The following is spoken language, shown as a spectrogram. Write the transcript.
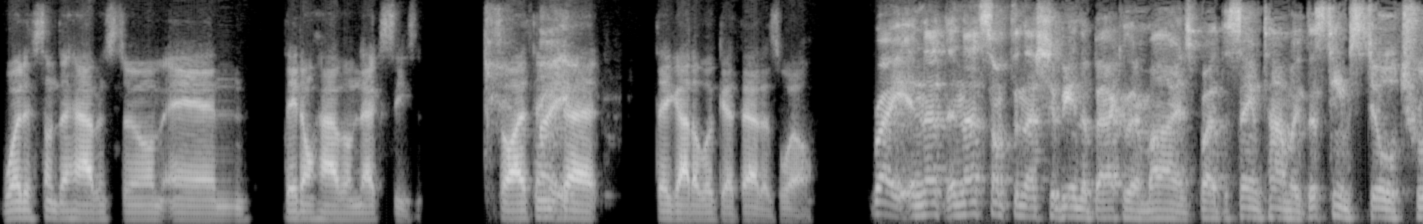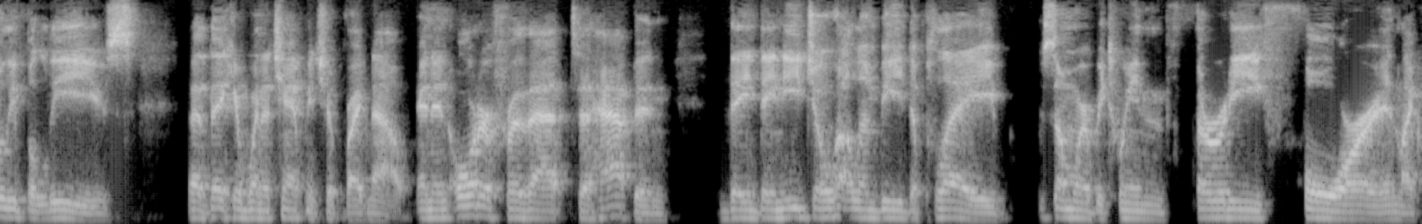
what if something happens to him and they don't have him next season? So I think right. that they got to look at that as well. Right, and that and that's something that should be in the back of their minds. But at the same time, like this team still truly believes that they can win a championship right now. And in order for that to happen, they they need Joel Embiid to play somewhere between 34 and like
